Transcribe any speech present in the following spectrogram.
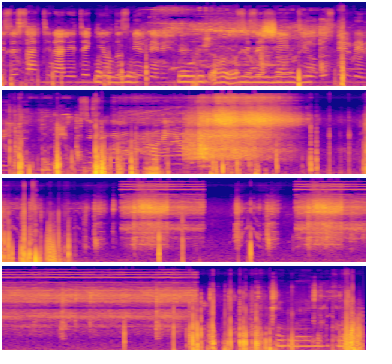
Size Sentinel Etek Bakın Yıldız bunu- 1 verildi. Size Shield. Yıldız 1 verildi. Bak, Size Elektrone Yıldız bak böyle bir kılıç var.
